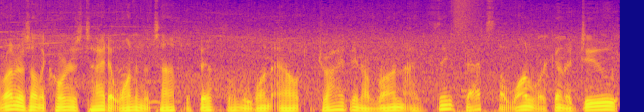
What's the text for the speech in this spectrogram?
Runners on the corners tied at one in the top of the fifth, only one out. Drive in a run. I think that's the one we're going to do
